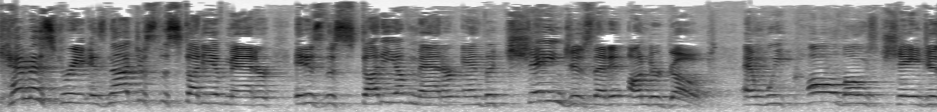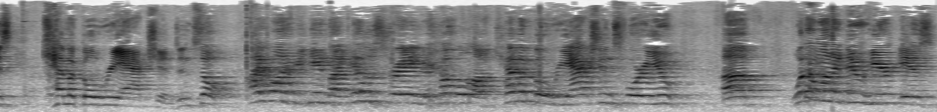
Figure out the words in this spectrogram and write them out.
Chemistry is not just the study of matter, it is the study of matter and the changes that it undergoes. And we call those changes chemical reactions. And so I want to begin by illustrating a couple of chemical reactions for you. Uh, what I want to do here is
